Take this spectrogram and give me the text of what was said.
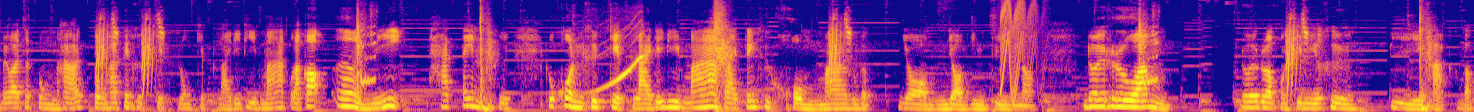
ไม่ว่าจะตรงท่าตรงท่าเต้นคือเก็บลงเก็บลายได้ดีมาก แล้วก็เออนี่ท่าเต้นคือทุกคนคือเก็บลายได้ดีมากลายเต้นคือคมมากคือแบบยอมยอมจริงๆเนาะโดยรวม โดยรวมของคลิปนี้ก็คือดีค่ะแบบ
